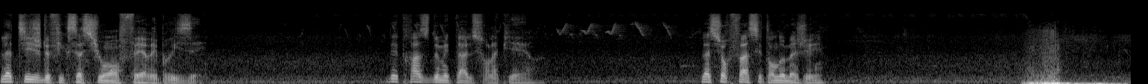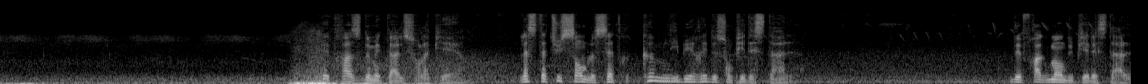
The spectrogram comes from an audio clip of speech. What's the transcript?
La tige de fixation en fer est brisée. Des traces de métal sur la pierre. La surface est endommagée. Des traces de métal sur la pierre. La statue semble s'être comme libérée de son piédestal. Des fragments du piédestal.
